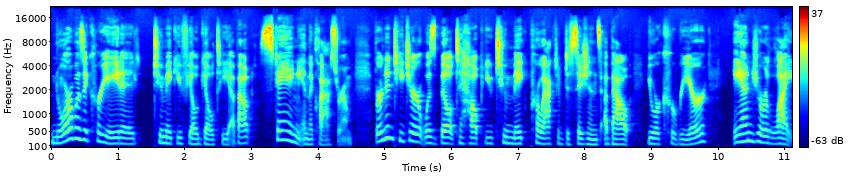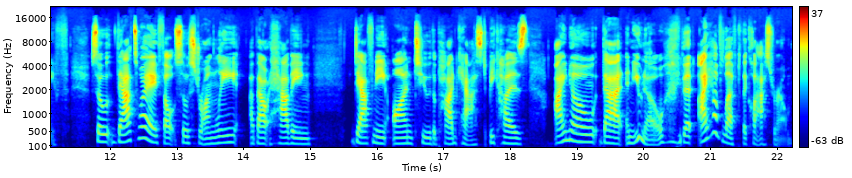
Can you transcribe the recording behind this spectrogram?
nor was it created to make you feel guilty about staying in the classroom. Burned In Teacher was built to help you to make proactive decisions about your career and your life. So that's why I felt so strongly about having Daphne onto the podcast because I know that, and you know, that I have left the classroom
